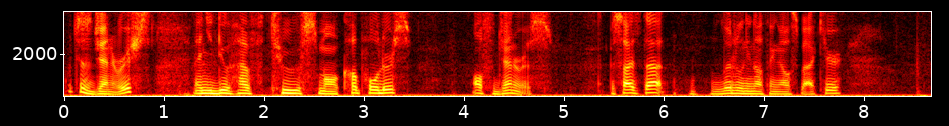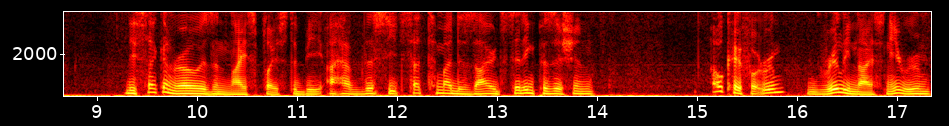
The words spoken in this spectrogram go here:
which is generous, and you do have two small cup holders, also generous. Besides that, literally nothing else back here. The second row is a nice place to be. I have this seat set to my desired sitting position. Okay footroom, really nice knee room,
